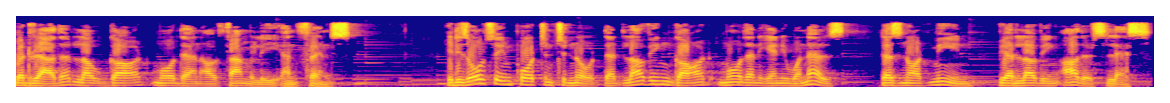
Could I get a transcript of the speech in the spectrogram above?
but rather love God more than our family and friends. It is also important to note that loving God more than anyone else does not mean we are loving others less.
